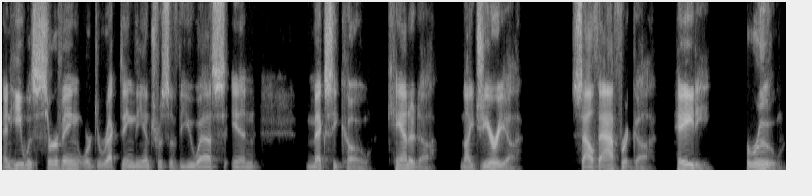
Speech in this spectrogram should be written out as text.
And he was serving or directing the interests of the US in Mexico, Canada, Nigeria, South Africa, Haiti, Peru,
